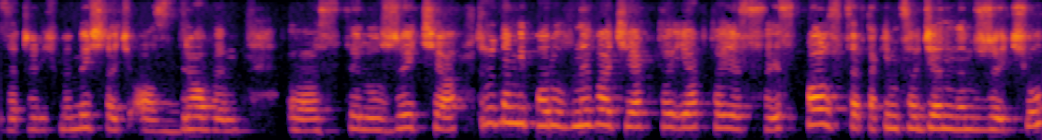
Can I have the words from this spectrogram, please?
zaczęliśmy myśleć o zdrowym stylu życia. Trudno mi porównywać, jak to, jak to jest, jest w Polsce w takim codziennym życiu.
